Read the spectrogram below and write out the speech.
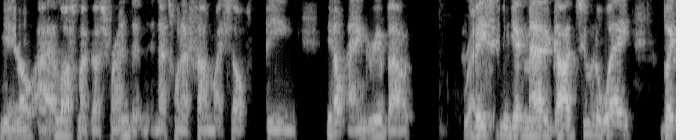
You know, I lost my best friend, and, and that's when I found myself being, you know, angry about right. basically getting mad at God too in a way. But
